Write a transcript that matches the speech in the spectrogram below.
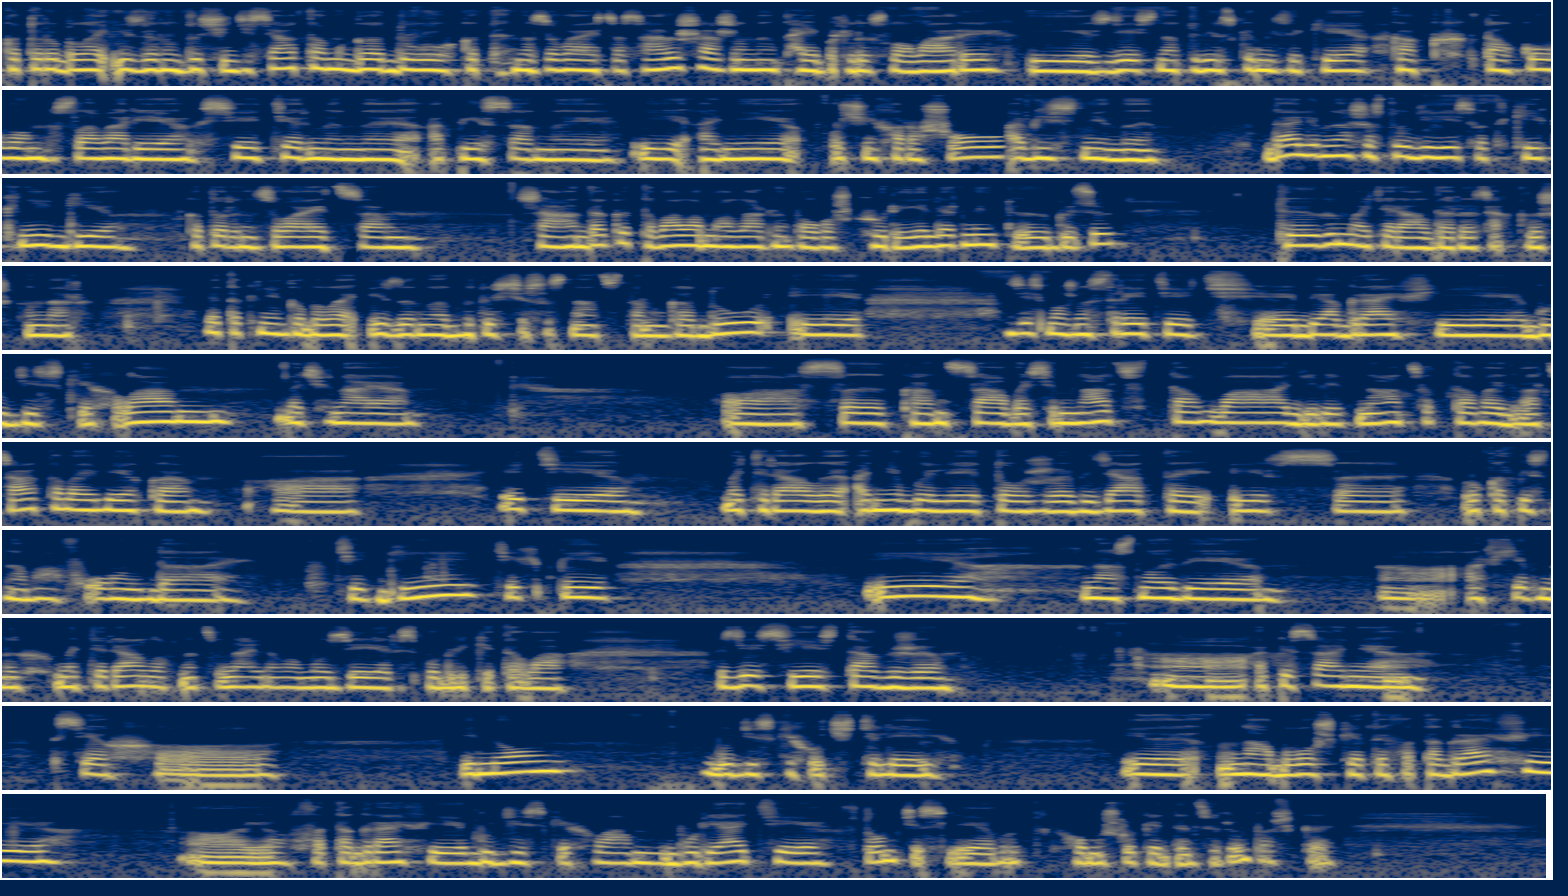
которая была издана в 2010 году, которая называется «Сары шажының тайбырлы словары». И здесь на тувинском языке, как в толковом словаре, все термины описаны, и они очень хорошо объяснены. Далее в нашей студии есть вот такие книги, которые называются «Шағандағы тываламалардың болғыш хүрелерінің төгізі төгі материалдары сақтығышқандар». Эта книга была издана в 2016 году, и Здесь можно встретить э, биографии буддийских лам, начиная а, с конца 18, 19 и 20 века. А, эти материалы, они были тоже взяты из э, рукописного фонда ТИГИ, ТИХПИ, и на основе а, архивных материалов Национального музея Республики Тыва Здесь есть также а, описание всех а, имен буддийских учителей. И на обложке этой фотографии а, фотографии буддийских лам Бурятии, в том числе вот Хомушку Кенденцерюмпашка.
